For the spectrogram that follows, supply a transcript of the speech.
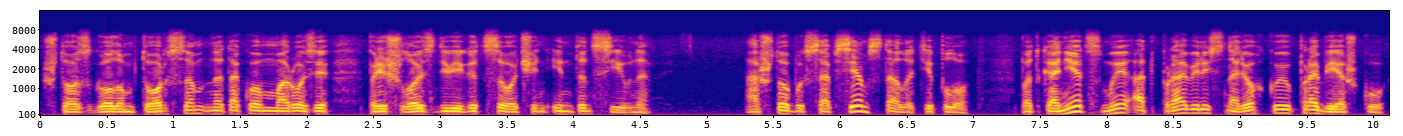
что с голым торсом на таком морозе пришлось двигаться очень интенсивно. А чтобы совсем стало тепло, под конец мы отправились на легкую пробежку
